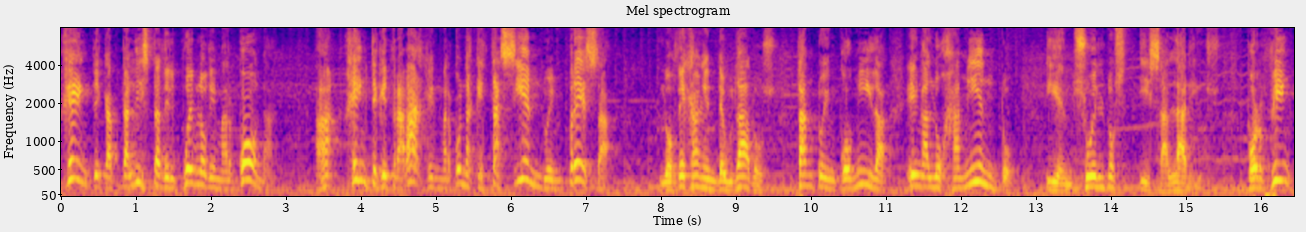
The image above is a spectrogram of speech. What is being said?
gente capitalista del pueblo de Marcona, ¿Ah? gente que trabaja en Marcona, que está haciendo empresa, los dejan endeudados, tanto en comida, en alojamiento y en sueldos y salarios. Por fin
